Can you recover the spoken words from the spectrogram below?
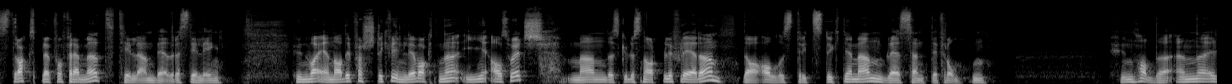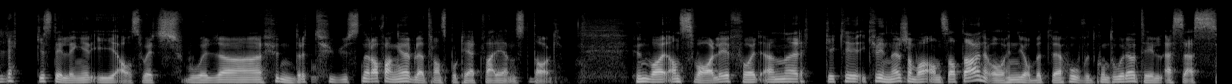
straks ble forfremmet til en bedre stilling. Hun var en av de første kvinnelige vaktene i Auschwitz, men det skulle snart bli flere, da alle stridsdyktige menn ble sendt til fronten. Hun hadde en rekke stillinger i Auschwitz, hvor eh, hundretusener av fanger ble transportert hver eneste dag. Hun var ansvarlig for en rekke kvinner som var ansatt der, og hun jobbet ved hovedkontoret til SS.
